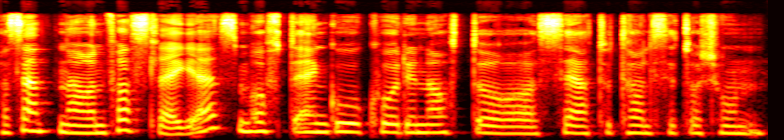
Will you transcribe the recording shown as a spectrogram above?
pasienten har en fastlege, som ofte er en god koordinator og ser totalsituasjonen.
